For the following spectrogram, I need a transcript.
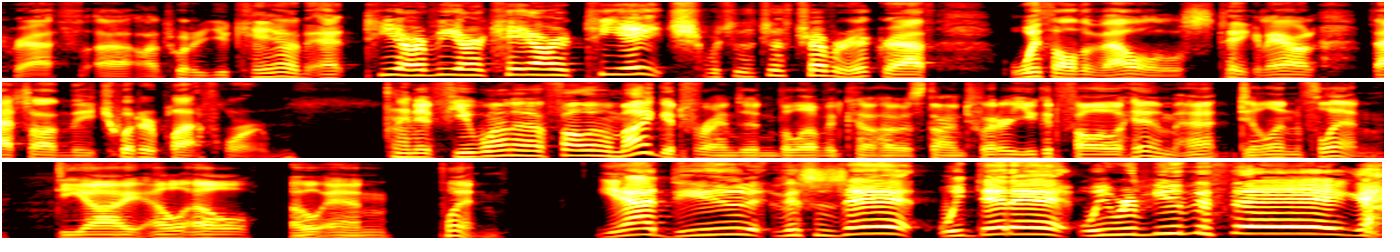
Ickrath uh, on Twitter, you can at trvrkrth, which is just Trevor Ickrath with all the vowels taken out. That's on the Twitter platform. And if you want to follow my good friend and beloved co-host on Twitter, you could follow him at Dillon Flynn, D I L L O N Flynn. Yeah, dude, this is it. We did it. We reviewed the thing.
